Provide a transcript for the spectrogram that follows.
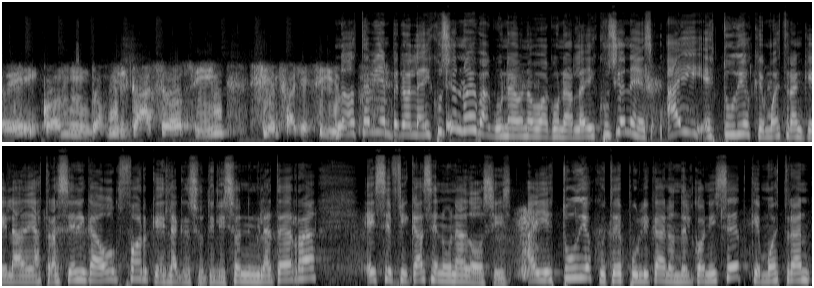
hoy con 2.000 casos y 100 fallecidos. No, está bien, pero la discusión no es vacunar o no vacunar. La discusión es, hay estudios que muestran que la de AstraZeneca Oxford, que es la que se utilizó en Inglaterra, es eficaz en una dosis. Hay estudios que ustedes publicaron del CONICET que muestran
